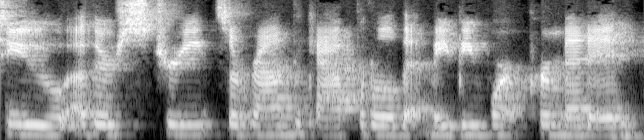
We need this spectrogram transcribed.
to other streets around the Capitol that maybe weren't permitted.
